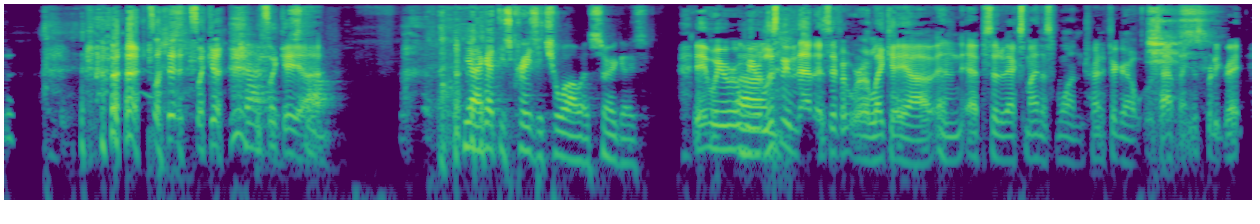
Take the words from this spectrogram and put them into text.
it's, like, it's like a it's like a. Uh, yeah, I got these crazy chihuahuas. Sorry, guys. It, we were we were Um, listening to that as if it were like a uh, an episode of X minus one, trying to figure out what was happening. It's pretty great.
